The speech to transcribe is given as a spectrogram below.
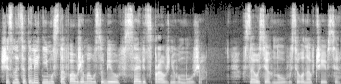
Шістнадцятилітній Мустафа вже мав у собі все від справжнього мужа. Все осягнув, усього навчився,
